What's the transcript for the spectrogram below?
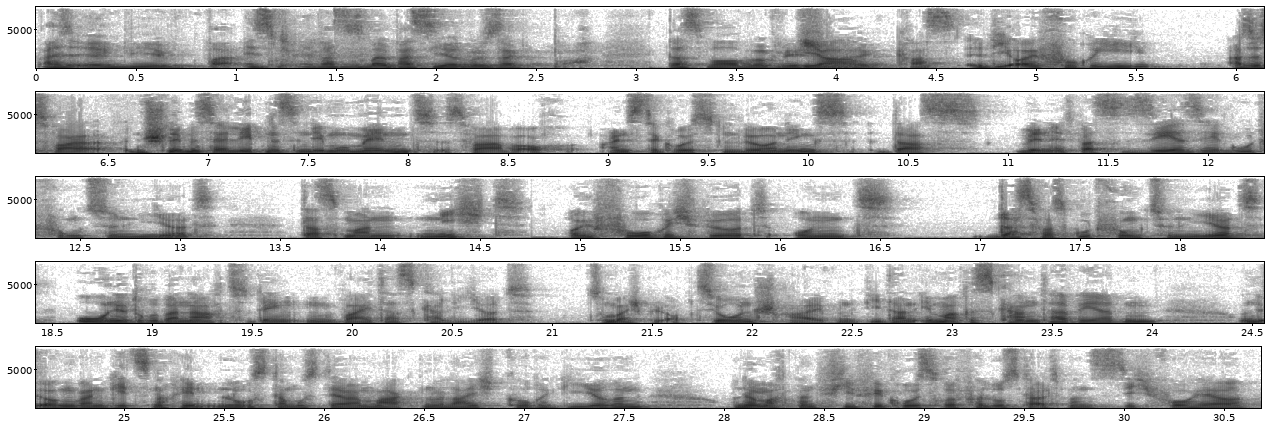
Also irgendwie, was ist, was ist mal passiert, wo du sagst, boah, das war wirklich ja, äh, krass. Die Euphorie, also es war ein schlimmes Erlebnis in dem Moment, es war aber auch eines der größten Learnings, dass wenn etwas sehr, sehr gut funktioniert, dass man nicht euphorisch wird und das, was gut funktioniert, ohne drüber nachzudenken, weiter skaliert. Zum Beispiel Optionen schreiben, die dann immer riskanter werden und irgendwann geht's nach hinten los, da muss der Markt nur leicht korrigieren und dann macht man viel, viel größere Verluste, als man es sich vorher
